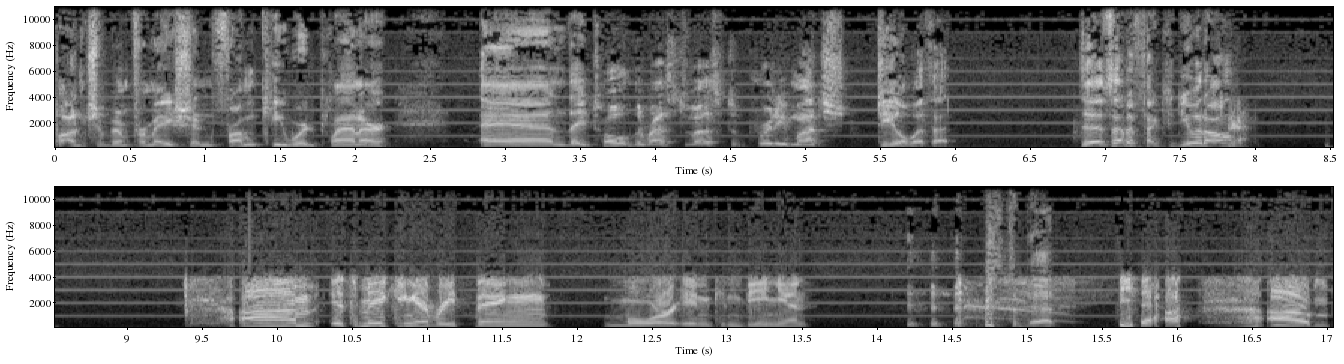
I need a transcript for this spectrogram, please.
bunch of information from Keyword Planner, and they told the rest of us to pretty much deal with it. Has that affected you at all? Yeah. Um, it's making everything more inconvenient. Just a bit. yeah. Um,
